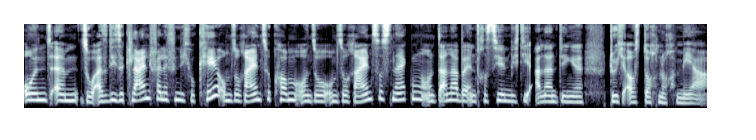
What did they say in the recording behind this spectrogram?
Und ähm, so, also diese kleinen Fälle finde ich okay, um so reinzukommen und so, um so reinzusnacken. Und dann aber interessieren mich die anderen Dinge durchaus doch noch mehr.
